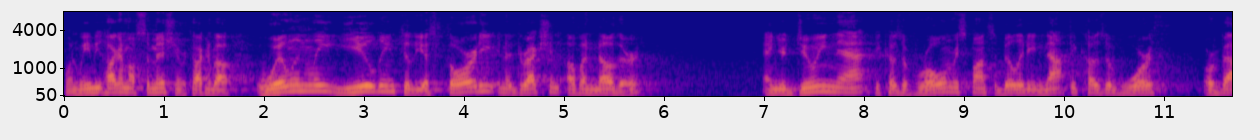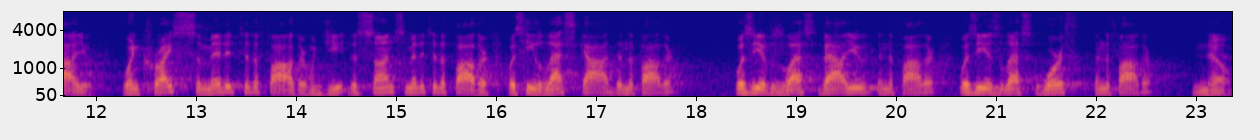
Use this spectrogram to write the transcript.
When we are talking about submission, we're talking about willingly yielding to the authority and the direction of another and you're doing that because of role and responsibility, not because of worth or value. When Christ submitted to the Father, when G- the Son submitted to the Father, was he less God than the Father? Was he of less value than the Father? Was he of less worth than the Father? No.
